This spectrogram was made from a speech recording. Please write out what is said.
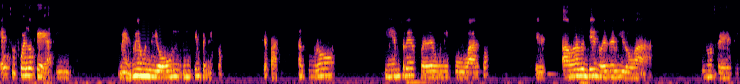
Eso fue lo que así me, me hundió un, un, tiempecito. ¿Qué pasa? Arturo siempre fue de un IQ alto. ahora lo entiendo, es debido a, no sé si,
